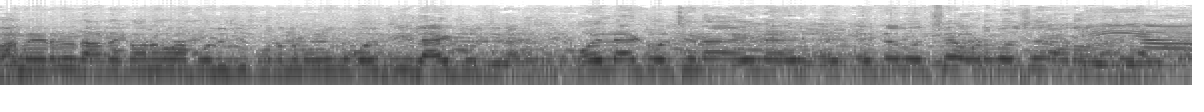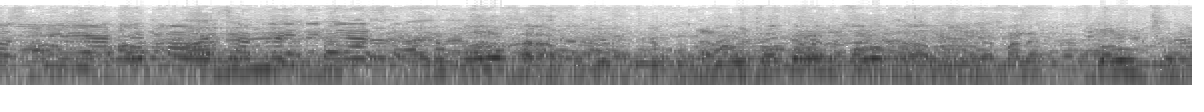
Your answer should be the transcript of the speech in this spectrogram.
আমি এটা দাদাকে অনেকবার বলেছি প্রধানবাবুকে বলছি লাইট জ্বলছে না। ওই লাইট জ্বলছে না এই লাইট এটা জ্বলছে ওটা জ্বলছে না ওটা কলও খারাপ। মানে জল খারাপ। মানে জল উঠছে না।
